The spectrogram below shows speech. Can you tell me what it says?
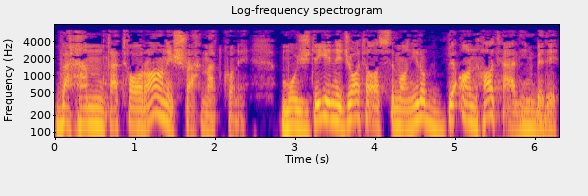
و همقطارانش رحمت کنه. مجده نجات آسمانی رو به آنها تعلیم بده.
